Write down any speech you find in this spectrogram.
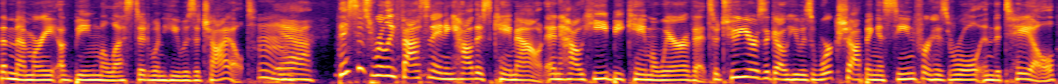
the memory of being molested when he was a child. Yeah. This is really fascinating how this came out and how he became aware of it. So, two years ago, he was workshopping a scene for his role in The Tale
